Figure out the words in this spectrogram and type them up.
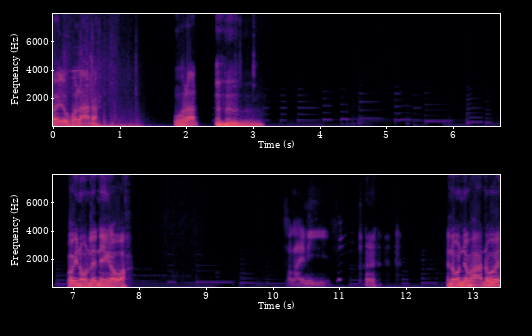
เฮ้ยลูกโคราชวะลูกโคราชอือหือเฮ้ยนนท์เล่นเองแล้ววะสไลด์หนี ไอ้นนท์อย่าพลาดนะเว้ย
